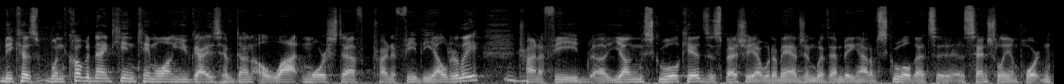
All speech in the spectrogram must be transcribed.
because when COVID 19 came along, you guys have done a lot more stuff trying to feed the elderly, mm-hmm. trying to feed uh, young school kids, especially, I would imagine, with them being out of school. That's uh, essentially important.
